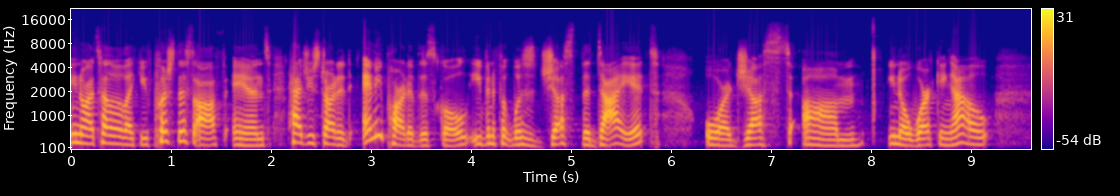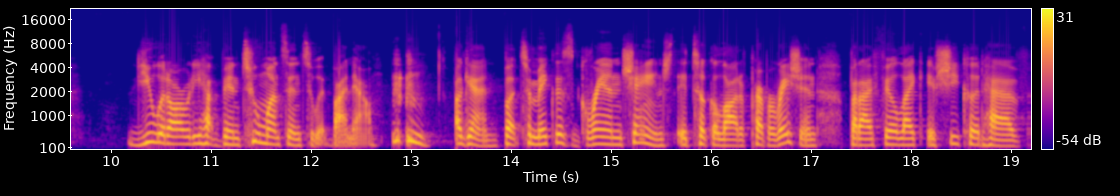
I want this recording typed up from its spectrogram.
You know, I tell her like you've pushed this off and had you started any part of this goal, even if it was just the diet or just um, you know, working out, you would already have been 2 months into it by now. Again, but to make this grand change, it took a lot of preparation, but I feel like if she could have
